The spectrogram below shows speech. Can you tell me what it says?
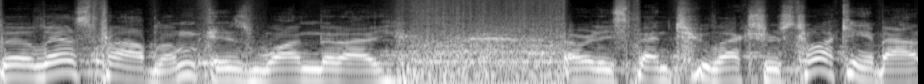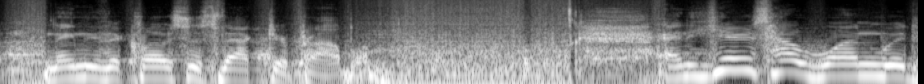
the last problem is one that I already spent two lectures talking about, namely the closest vector problem. And here's how one would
